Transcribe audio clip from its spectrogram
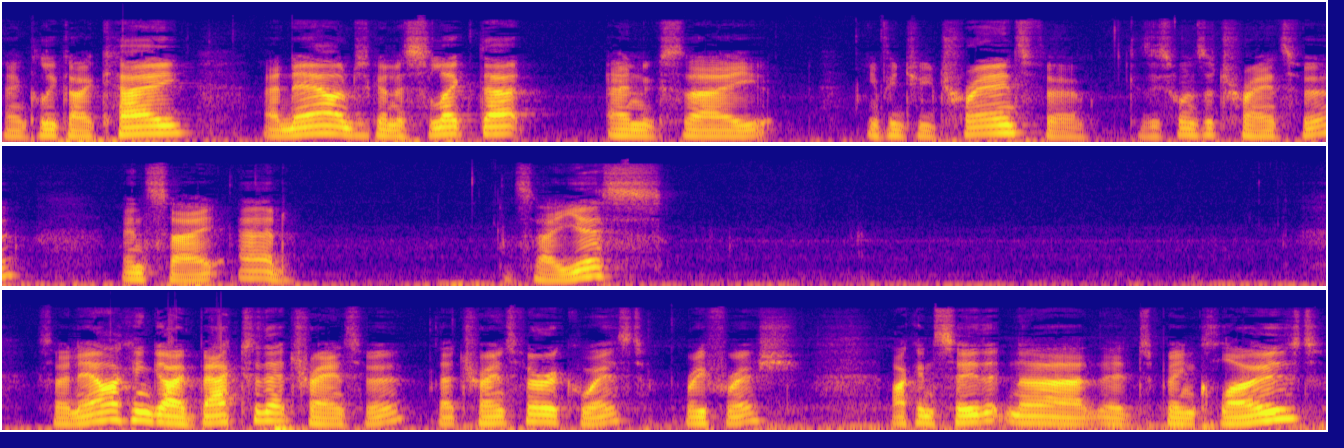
and click OK and now I'm just going to select that and say inventory transfer because this one's a transfer and say add. And Say yes So now I can go back to that transfer, that transfer request, refresh. I can see that nah, it's been closed,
